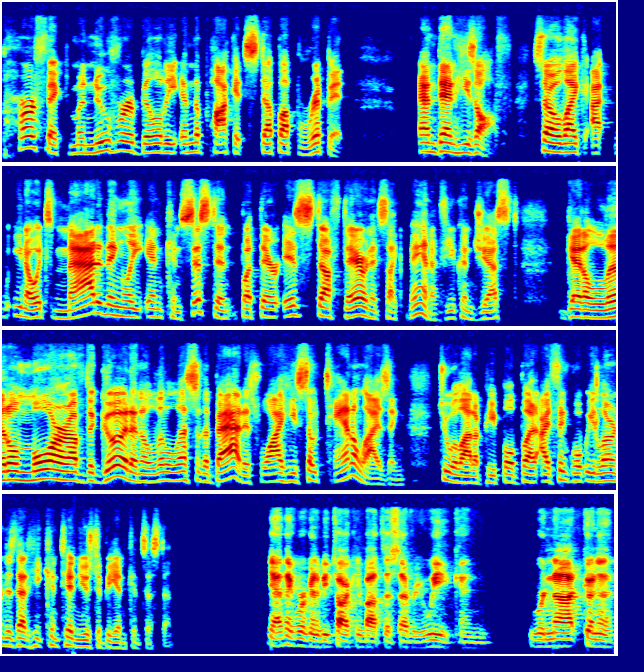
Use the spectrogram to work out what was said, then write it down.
perfect maneuverability in the pocket, step up, rip it. And then he's off. So, like, I, you know, it's maddeningly inconsistent, but there is stuff there. And it's like, man, if you can just get a little more of the good and a little less of the bad. It's why he's so tantalizing to a lot of people. But I think what we learned is that he continues to be inconsistent. Yeah, I think we're going to be talking about this every week, and we're not going to.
